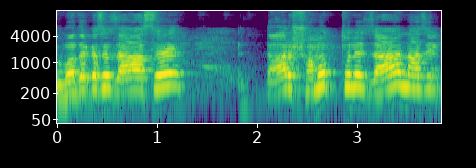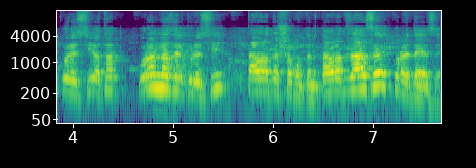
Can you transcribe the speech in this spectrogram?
তোমাদের কাছে যা আছে তার সমর্থনে যা নাজিল করেছি, অর্থাৎ কোরআন নাজিল করেছি, তাওরাতের সমর্থনে। তাওরাতে যা আছে, কোরআনে তাই আছে।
